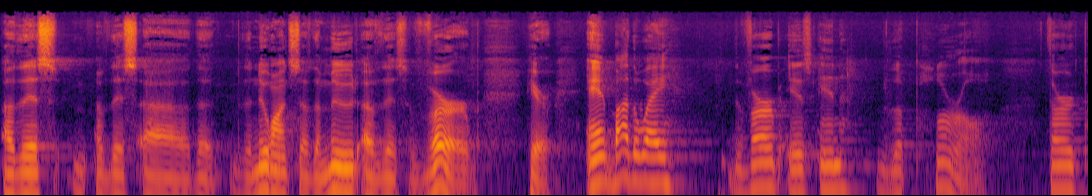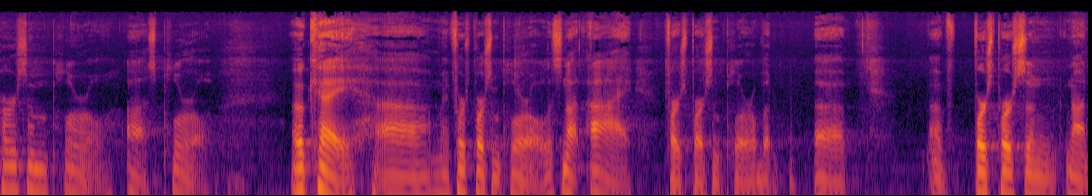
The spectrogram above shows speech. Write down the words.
of this, of this uh, the, the nuance of the mood of this verb here? And by the way, the verb is in the plural, third person plural, us, plural. Okay, uh, first person plural. It's not I, first person plural, but uh, uh, first person, not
